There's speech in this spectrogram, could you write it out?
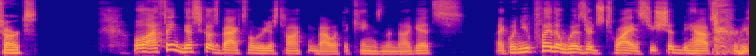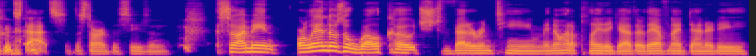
Tjarks? Well, I think this goes back to what we were just talking about with the Kings and the Nuggets. Like when you play the Wizards twice, you should be have some pretty good stats at the start of the season. So I mean, Orlando's a well-coached veteran team. They know how to play together. They have an identity,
